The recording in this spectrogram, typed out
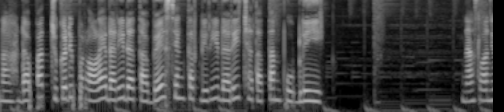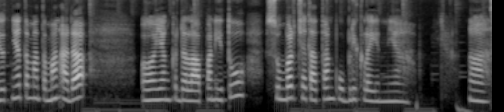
Nah, dapat juga diperoleh dari database yang terdiri dari catatan publik. Nah, selanjutnya teman-teman ada uh, yang kedelapan itu sumber catatan publik lainnya. Nah,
